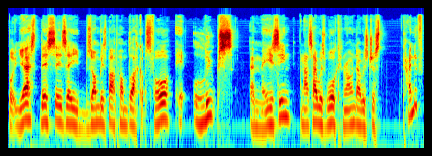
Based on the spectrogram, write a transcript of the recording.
But yes, this is a Zombies map on Black Ops 4. It looks amazing, and as I was walking around, I was just kind of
